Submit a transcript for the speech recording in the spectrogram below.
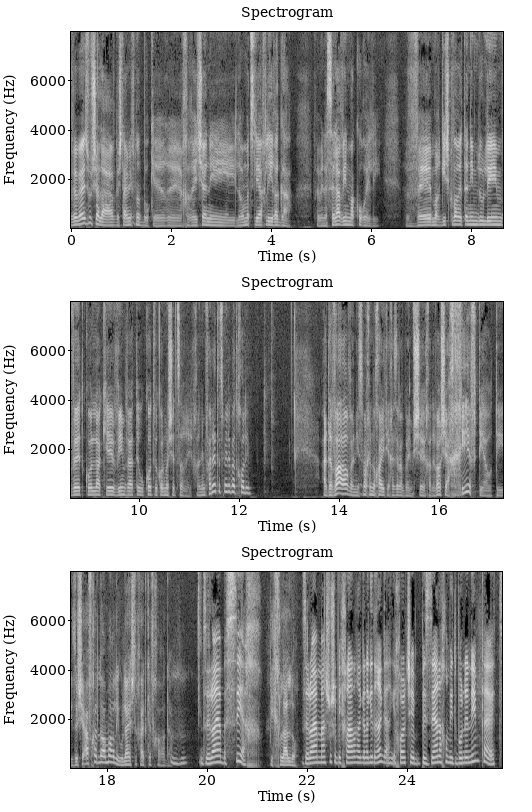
ובאיזשהו שלב, בשתיים לפנות בוקר, אה, אחרי שאני לא מצליח להירגע, ומנסה להבין מה קורה לי, ומרגיש כבר את הנמלולים ואת כל הכאבים והתעוקות וכל מה שצריך, אני מפנה את עצמי לבית חולים. הדבר, ואני אשמח אם נוכל להתייחס אליו בהמשך, הדבר שהכי הפתיע אותי, זה שאף אחד לא אמר לי, אולי יש לך התקף חרדה. מהמם. זה לא היה בשיח. בכלל לא. זה לא היה משהו שבכלל, רגע, להגיד, רגע, יכול להיות שבזה אנחנו מתבוננים כעת.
